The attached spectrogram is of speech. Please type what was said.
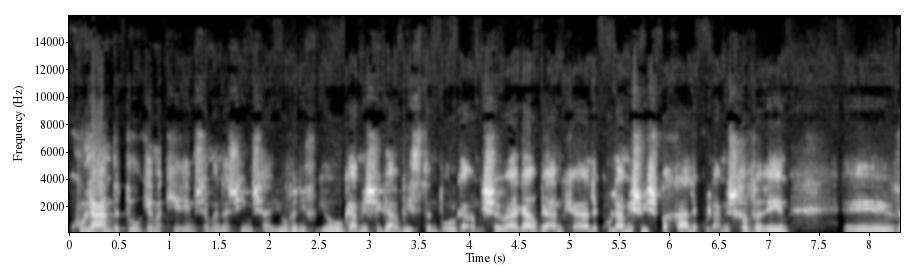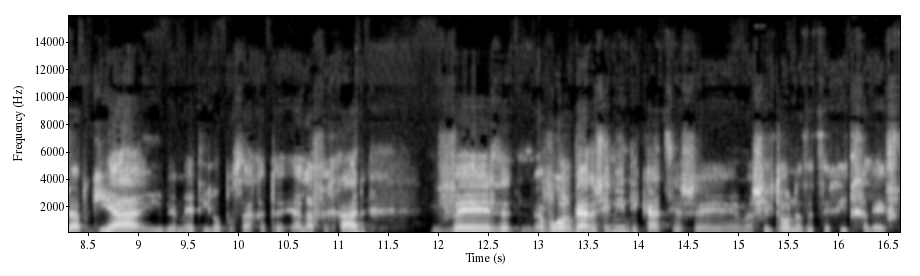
כולם בטורקיה מכירים שם אנשים שהיו ונפגעו, גם מי שגר באיסטנבול, גם מי שגר באנקרה, לכולם יש משפחה, לכולם יש חברים, אה, והפגיעה היא באמת, היא לא פוסחת על אף אחד, ועבור הרבה אנשים היא אינדיקציה שהשלטון הזה צריך להתחלף,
